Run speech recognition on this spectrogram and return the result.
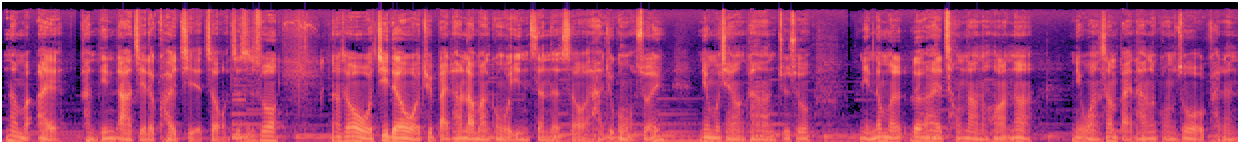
那么爱垦丁大街的快节奏，只是说那时候我记得我去摆摊，老板跟我应征的时候，他就跟我说：“诶，你有没有想想看？就是说你那么热爱冲浪的话，那你晚上摆摊的工作，可能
